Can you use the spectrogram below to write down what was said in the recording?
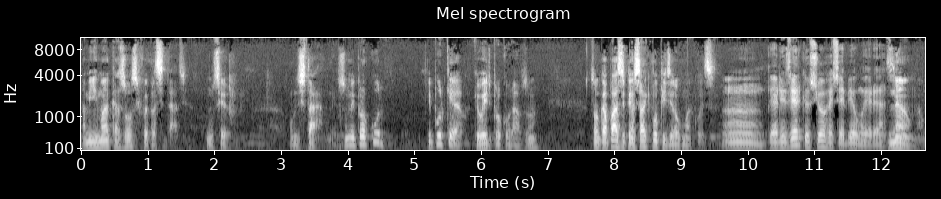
A minha irmã casou-se e foi para a cidade. Não sei onde está. Eles não me procuram. E por quê que eu hei de procurá-los? Não? São capazes de pensar que vou pedir alguma coisa. Hum, quer dizer que o senhor recebeu uma herança? Não, não.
